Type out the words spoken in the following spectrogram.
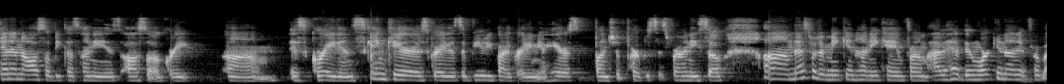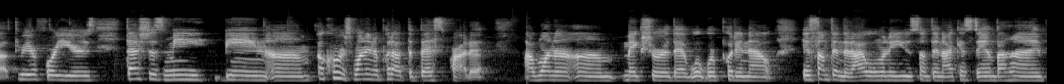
and then also because honey is also a great um, it's great in skincare. It's great as a beauty product. Great in your hair. It's a bunch of purposes for honey. So um, that's where the Mink Honey came from. I have been working on it for about three or four years. That's just me being, um, of course, wanting to put out the best product. I want to um, make sure that what we're putting out is something that I want to use, something I can stand behind.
